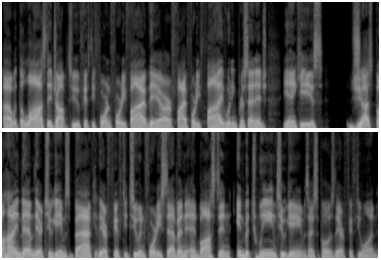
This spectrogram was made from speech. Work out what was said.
uh, with the loss, they dropped to 54 and 45. They are 545 winning percentage. Yankees just behind them. They are two games back. They are 52 and 47. And Boston in between two games, I suppose. They are 51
